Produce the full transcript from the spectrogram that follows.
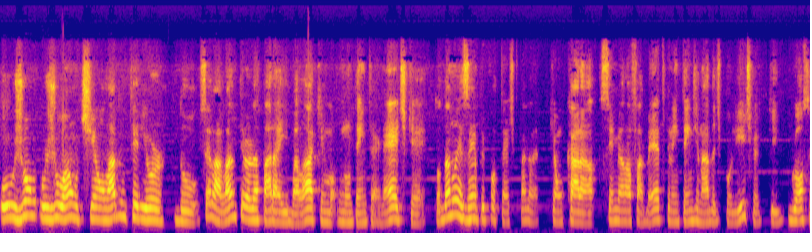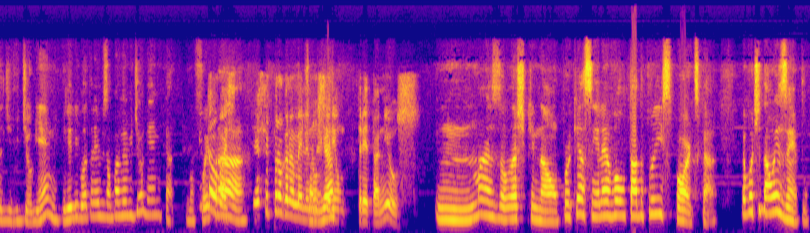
o João, o João, o Tião lá do interior do, sei lá, lá no interior da Paraíba, lá, que não tem internet, que é. Tô dando um exemplo hipotético, tá, galera? Que é um cara semi-analfabeto, que não entende nada de política, que gosta de videogame, ele ligou a televisão para ver videogame, cara. Não foi então, pra. esse programa ele tá não ligado? seria um Treta News? Hum, mas eu acho que não, porque assim, ele é voltado pro esportes, cara. Eu vou te dar um exemplo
